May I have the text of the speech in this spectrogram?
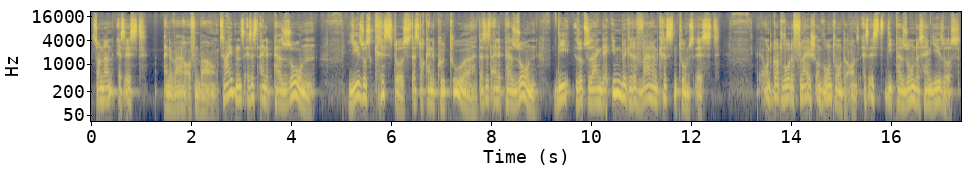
sondern es ist eine wahre Offenbarung. Zweitens, es ist eine Person. Jesus Christus, das ist doch keine Kultur, das ist eine Person, die sozusagen der Inbegriff wahren Christentums ist. Und Gott wurde Fleisch und wohnte unter uns. Es ist die Person des Herrn Jesus.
